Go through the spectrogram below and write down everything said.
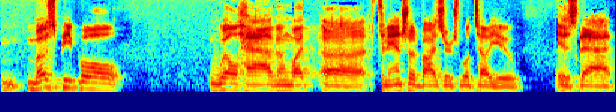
most people will have, and what uh, financial advisors will tell you is that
